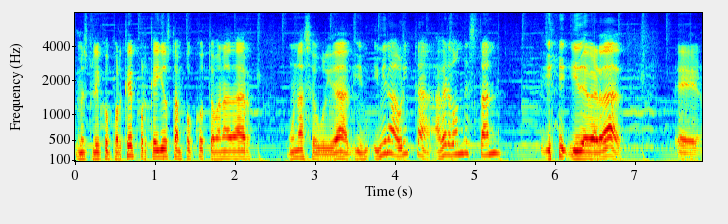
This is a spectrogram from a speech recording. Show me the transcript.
¿Me explico por qué? Porque ellos tampoco te van a dar una seguridad. Y, mira, ahorita, a ver, ¿dónde están? Y, de verdad. Eh,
